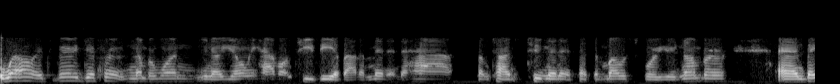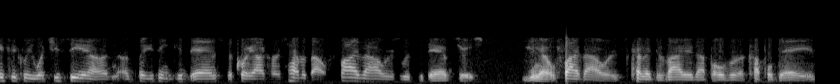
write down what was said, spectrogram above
Well, it's very different. Number one, you know, you only have on TV about a minute and a half, sometimes two minutes at the most for your number. And basically, what you see on, on So You Think You Can Dance, the choreographers have about five hours with the dancers. You know, five hours, kind of divided up over a couple days.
